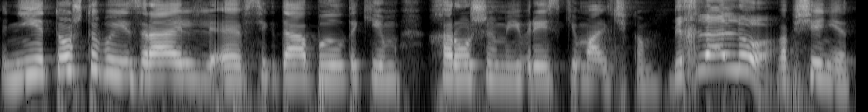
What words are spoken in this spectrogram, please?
Не то, чтобы Израиль э, всегда был таким хорошим еврейским мальчиком. Вообще нет.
